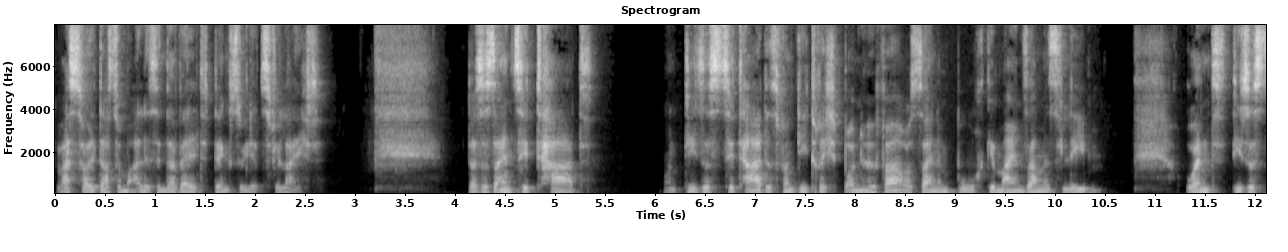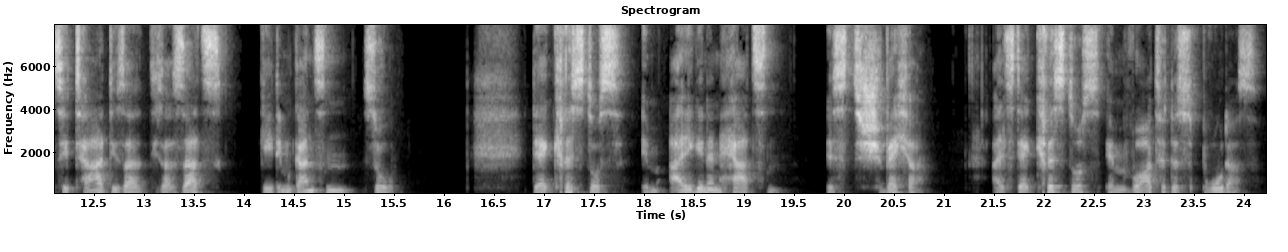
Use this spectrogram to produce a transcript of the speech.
Was soll das um alles in der Welt, denkst du jetzt vielleicht? Das ist ein Zitat. Und dieses Zitat ist von Dietrich Bonhoeffer aus seinem Buch Gemeinsames Leben. Und dieses Zitat, dieser, dieser Satz geht im Ganzen so. Der Christus im eigenen Herzen ist schwächer als der Christus im Worte des Bruders.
